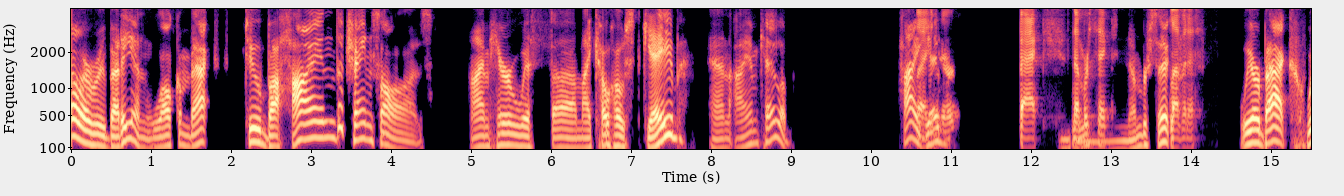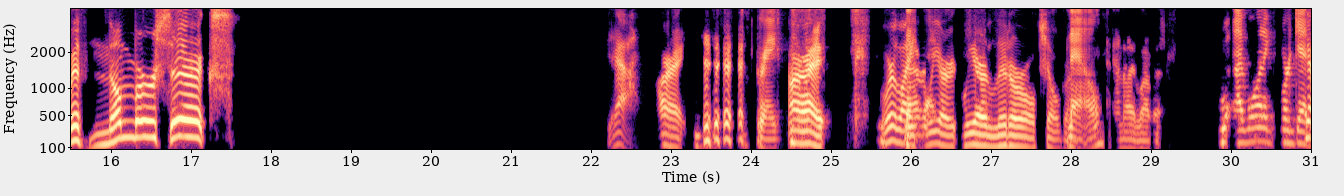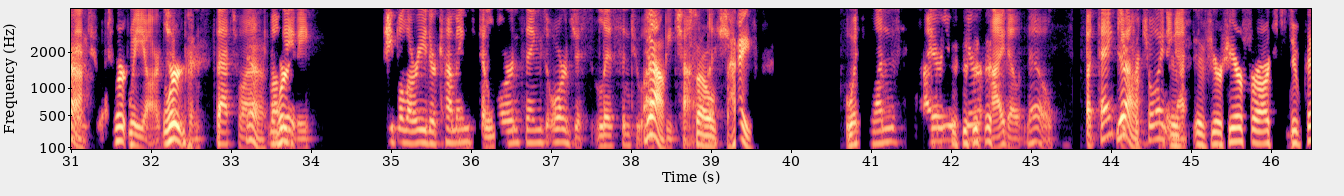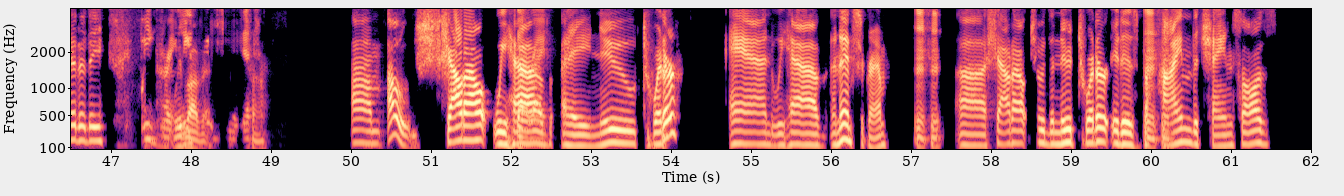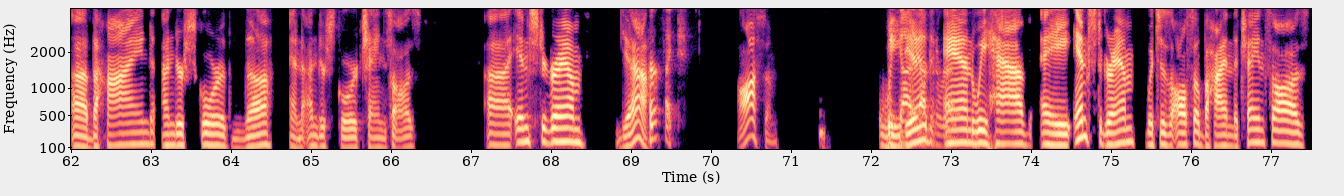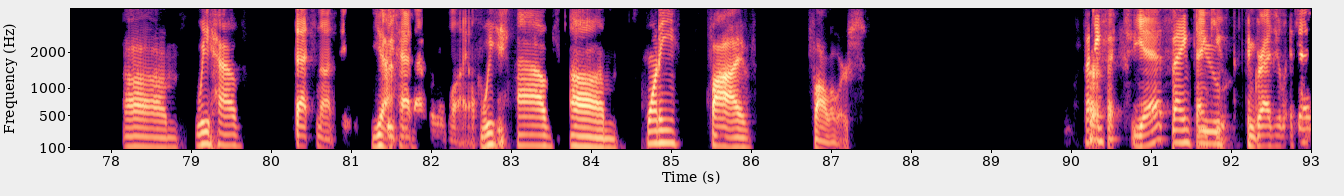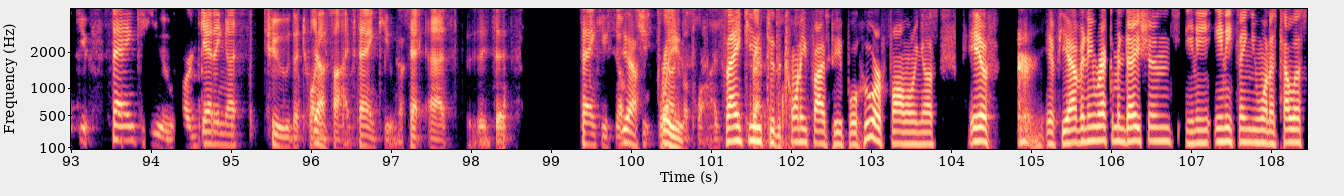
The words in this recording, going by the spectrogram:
Hello, everybody, and welcome back to Behind the Chainsaws. I'm here with uh, my co host Gabe, and I am Caleb. Hi, Gabe. Back number six. Number six. Loving it. We are back with number six. Yeah. All right. Great. All right. We're like right. we are we are literal children, Now, and I love it. I want to. We're getting Yeah, into it. we're- we are we're- That's why. yeah, well, maybe people are either coming to learn things or just listen to Yeah, us be challenged. So hey, Which ones? Why are you here? I don't know. But thank you for joining if, us. if you're here for our stupidity, we greatly love it. appreciate it. So, um, oh, shout out! We right. have a new Twitter and we have an Instagram. Mhm. Uh, shout out to the new Twitter. It is Mhm. behind the chainsaws. Uh, behind underscore the and underscore chainsaws. Uh, Instagram. Yeah, Perfect. awesome. We We, got it up did, and we have a Instagram, which is also behind the chainsaws. Um, we have That's not. new. yes, We've had that for a while. we have um 25 followers. Thank, Perfect. Yes. thank Thank you. you. Congratulations. Thank you. Thank you for getting us to the 25. Thank you. Yes. Th- uh, it's a- thank you so Yes, much. Round of please. applause. Thank you Round of to the 25 people who are following us. If if you have any recommendations, any anything you want to tell us,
